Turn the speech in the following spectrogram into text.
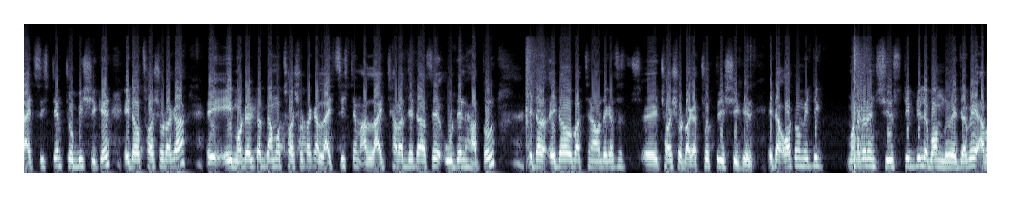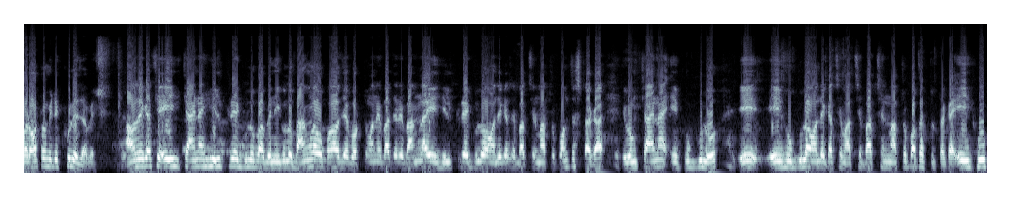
লাইট সিস্টেম চব্বিশ শিখের। এটাও ছয়শো টাকা। এই মডেলটার দামও ছয়শো টাকা লাইট সিস্টেম আর লাইট ছাড়া যেটা আছে উডেন হাতল। এটা, এটাও পাচ্ছেন আমাদের কাছে ছয়শো টাকা, ছত্রিশ শিখের। এটা অটোমেটিক মনে করেন সুইচ টিপ দিলে বন্ধ হয়ে যাবে, আবার অটোমেটিক খুলে যাবে। আমাদের কাছে এই চায়না হিল ক্রেকগুলো পাবেন, এগুলো বাংলাও পাওয়া যায়। বর্তমানে বাজারে বাংলা এই হিল ক্রেকগুলো আমাদের কাছে পাচ্ছেন মাত্র পঞ্চাশ টাকা, এবং চায়না এই হুকগুলো এই- হুকগুলো আমাদের কাছে পাচ্ছে, পাচ্ছেন মাত্র পঁচাত্তর টাকা। এই হুক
